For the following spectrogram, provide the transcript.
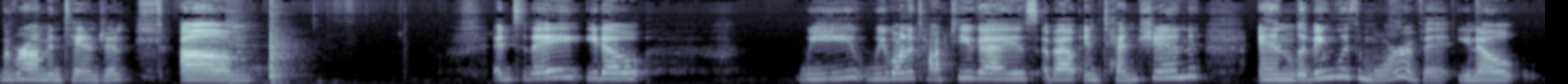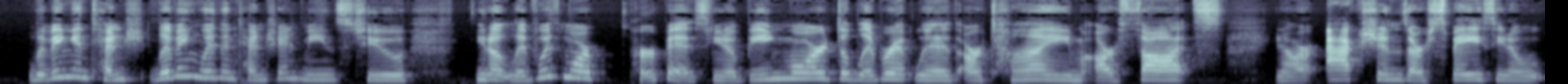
the ramen tangent. Um, and today, you know, we we want to talk to you guys about intention and living with more of it. You know, living intention living with intention means to, you know, live with more purpose. You know, being more deliberate with our time, our thoughts you know, our actions, our space, you know,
